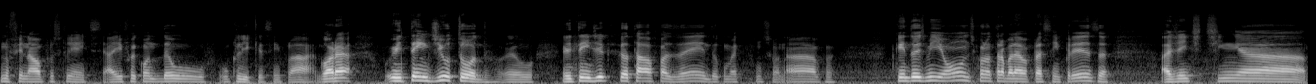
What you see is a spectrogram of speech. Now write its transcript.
no final para os clientes. Aí foi quando deu o, o clique, assim, falar, ah, agora eu entendi o todo, eu, eu entendi o que eu estava fazendo, como é que funcionava. Porque em 2011, quando eu trabalhava para essa empresa, a gente tinha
